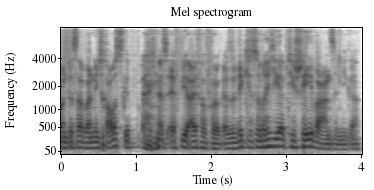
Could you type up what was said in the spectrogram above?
und das aber nicht rausgibt, wenn das FBI verfolgt. Also wirklich so ein richtiger Klischee-Wahnsinniger.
